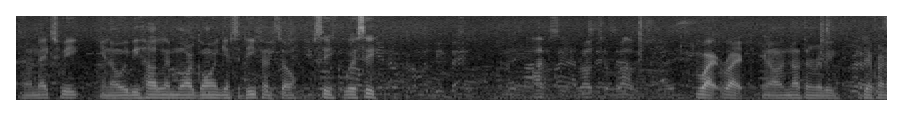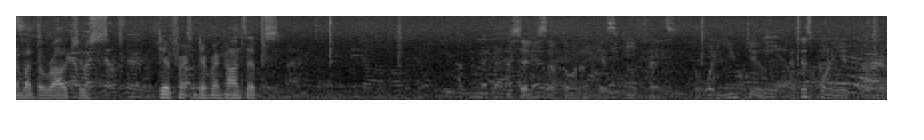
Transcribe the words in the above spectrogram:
you know, next week, you know, we'll be huddling more, going against the defense. So see, we'll see. Obviously, routes are routes. Right, right. You know, nothing really different about the routes. Just different, different concepts. You said yourself going up against the defense, but what do you do at this point in your career?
